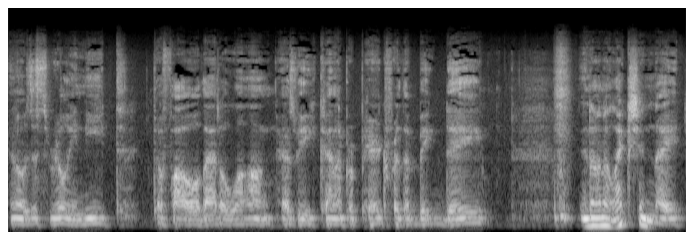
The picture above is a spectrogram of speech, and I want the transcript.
And it was just really neat to follow that along as we kind of prepared for the big day. And on election night,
